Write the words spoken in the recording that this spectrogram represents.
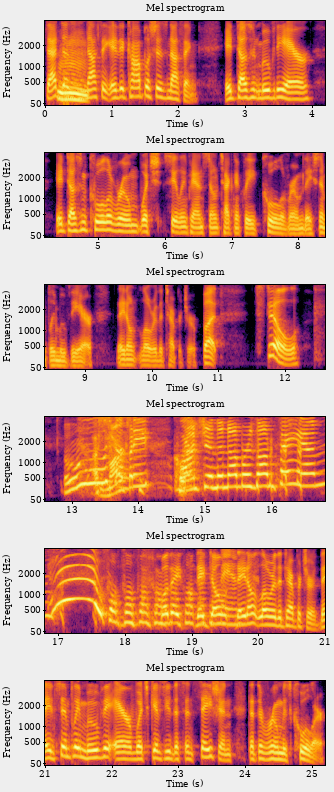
That does Mhm. nothing. It accomplishes nothing. It doesn't move the air. It doesn't cool a room, which ceiling fans don't technically cool a room. They simply move the air. They don't lower the temperature. But still, Ooh, Mark's somebody Crunching the numbers on fans. well, they they don't they don't lower the temperature. They simply move the air, which gives you the sensation that the room is cooler.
